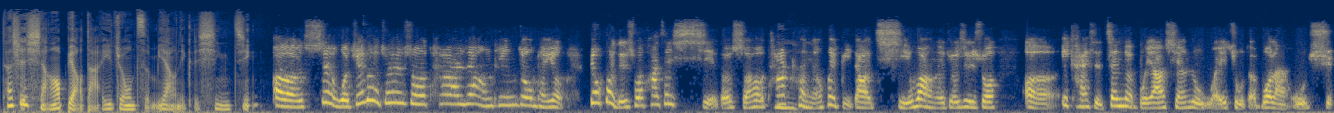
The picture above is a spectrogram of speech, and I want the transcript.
他是想要表达一种怎么样的一个心境？呃，是我觉得就是说，他让听众朋友，又或者是说他在写的时候，他可能会比较期望的，就是说。嗯呃，一开始真的不要先入为主的波兰舞曲，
